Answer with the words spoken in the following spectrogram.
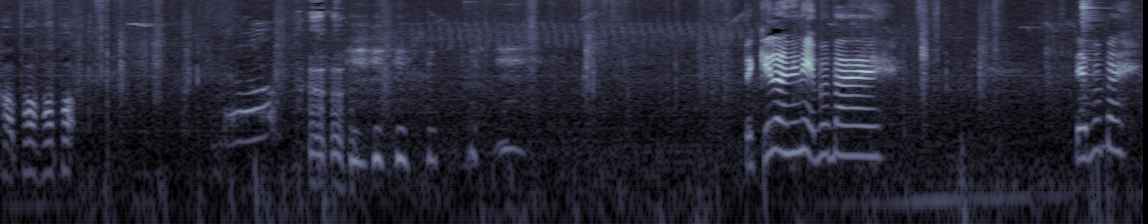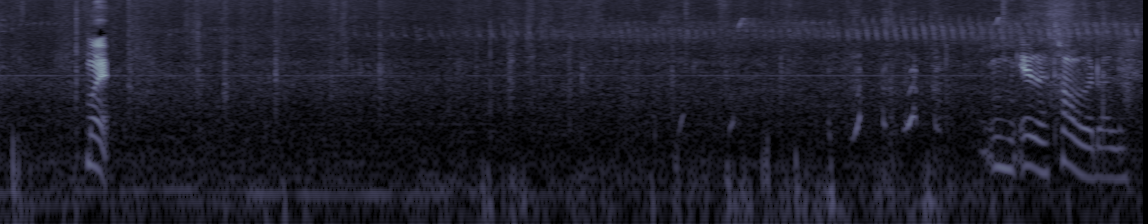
Pak, pak, pak, pak. Pergi lah nenek, bye bye. Dah bye bye. Muat. Hmm, eh dah tahu dah le. Dia.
